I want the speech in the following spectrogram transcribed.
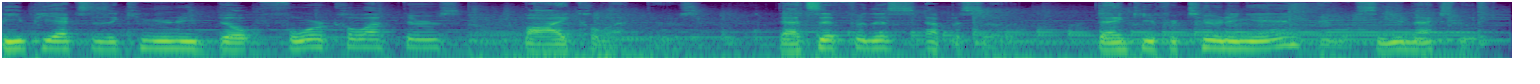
BPX is a community built for collectors by collectors. That's it for this episode. Thank you for tuning in, and we'll see you next week.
